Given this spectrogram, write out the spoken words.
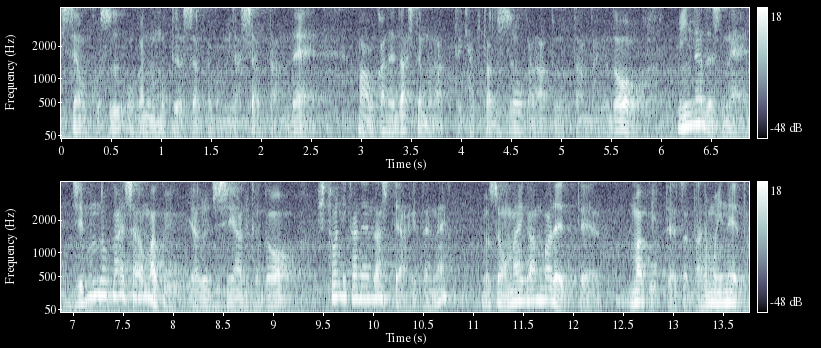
1000を超すお金を持ってらっしゃる方もいらっしゃったんで、まあ、お金出してもらってキャピタルしようかなと思ったんだけどみんなですね自分の会社はうまくやる自信あるけど人に金出してあげてね要するにお前頑張れってうまくいったやつは誰もいねえと。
